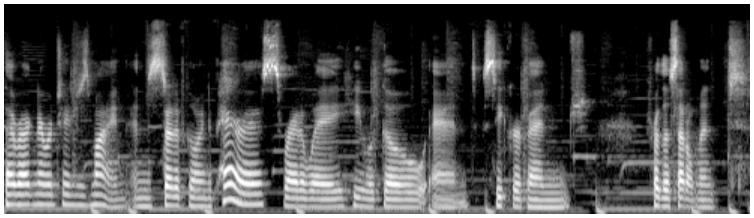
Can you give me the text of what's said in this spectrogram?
that Ragnar would change his mind. And instead of going to Paris right away, he would go and seek revenge for the settlement.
